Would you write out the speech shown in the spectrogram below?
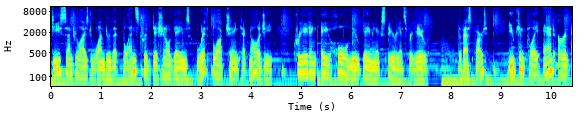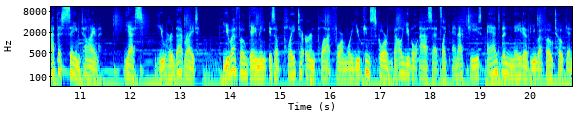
decentralized wonder that blends traditional games with blockchain technology, creating a whole new gaming experience for you. The best part? You can play and earn at the same time. Yes, you heard that right. UFO Gaming is a play to earn platform where you can score valuable assets like NFTs and the native UFO token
